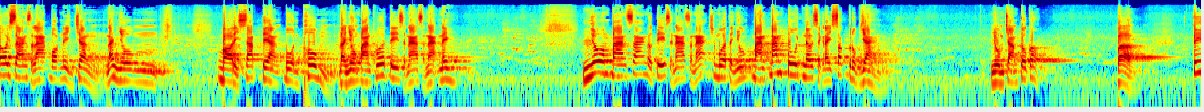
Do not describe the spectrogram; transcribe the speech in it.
ដោយសាងសាលាបតនេះអញ្ចឹងណាញោមបរិស័ទទាំង4ភូមិដែលញោមបានធ្វើទីសនាសនៈនេះញោមបានសាងនៅទីសនាសនៈឈ្មោះតញោមបានដាំពូជនៅសេចក្តីសុខគ្រប់យ៉ាង ញោមចាំទុកបើទី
